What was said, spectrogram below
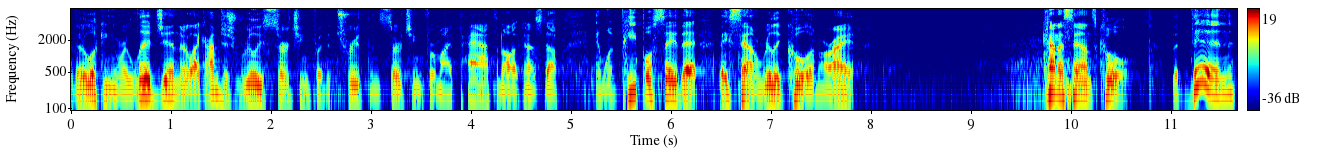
they're looking in religion. They're like, I'm just really searching for the truth and searching for my path and all that kind of stuff. And when people say that, they sound really cool. Am I right? Kind of sounds cool. But then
